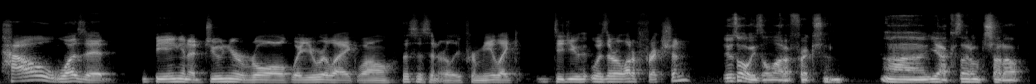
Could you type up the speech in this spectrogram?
how was it being in a junior role where you were like well this isn't really for me like did you was there a lot of friction There's always a lot of friction. Uh, yeah, because I don't shut up.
